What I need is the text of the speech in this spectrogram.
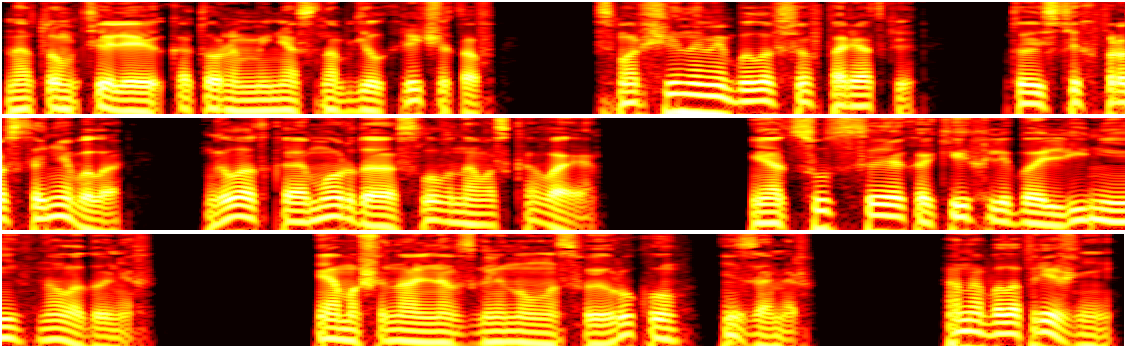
На том теле, которым меня снабдил Кречетов, с морщинами было все в порядке. То есть их просто не было. Гладкая морда, словно восковая и отсутствие каких-либо линий на ладонях. Я машинально взглянул на свою руку и замер. Она была прежней,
